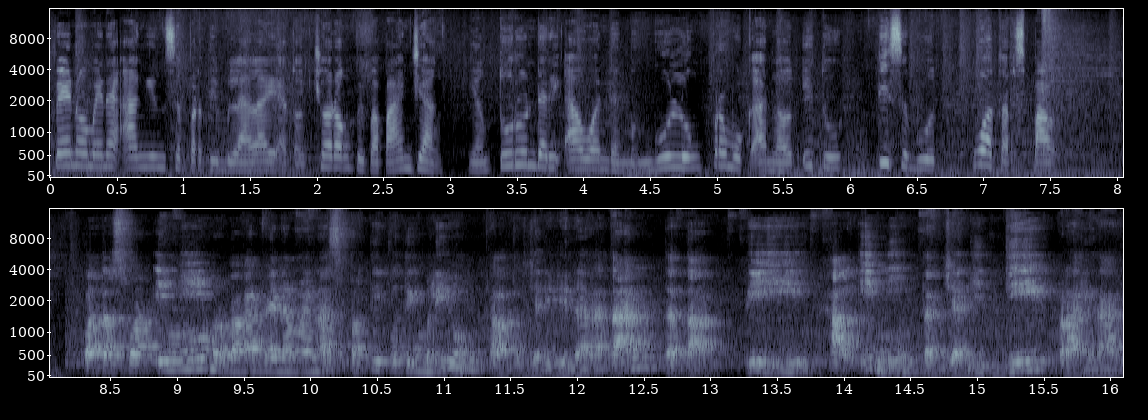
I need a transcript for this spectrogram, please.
fenomena angin seperti belalai atau corong pipa panjang yang turun dari awan dan menggulung permukaan laut itu disebut water spout. Water sport ini merupakan fenomena seperti puting beliung kalau terjadi di daratan, tetapi hal ini terjadi di perairan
